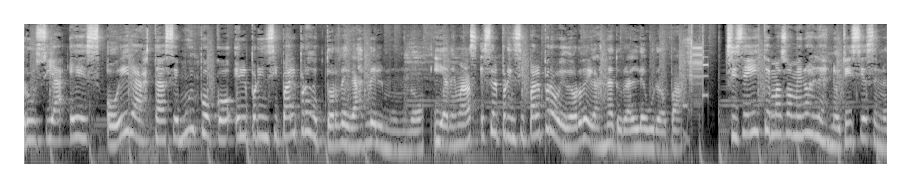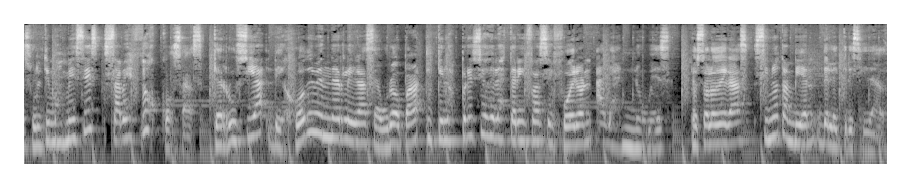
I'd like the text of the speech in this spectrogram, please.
Rusia es o era hasta hace muy poco el principal productor de gas del mundo y además es el principal proveedor de gas natural de Europa. Si seguiste más o menos las noticias en los últimos meses, sabes dos cosas. Que Rusia dejó de venderle gas a Europa y que los precios de las tarifas se fueron a las nubes. No solo de gas, sino también de electricidad.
